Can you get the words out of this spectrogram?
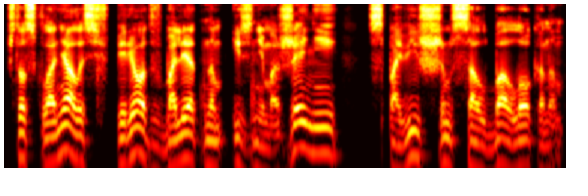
что склонялась вперед в балетном изнеможении с повисшим со лба локоном.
